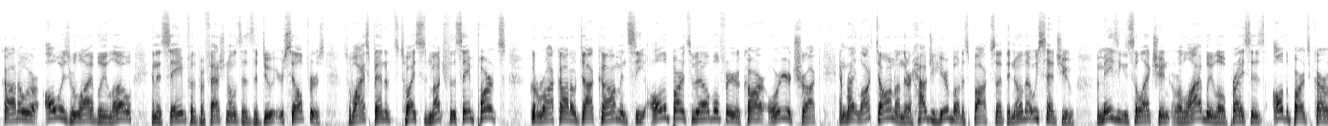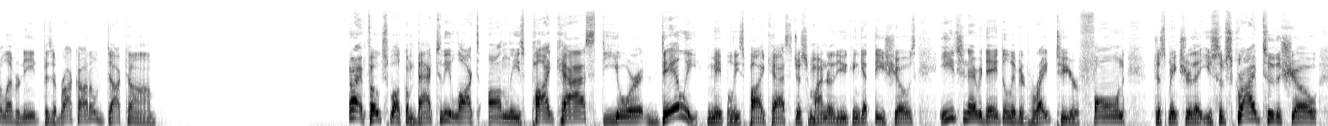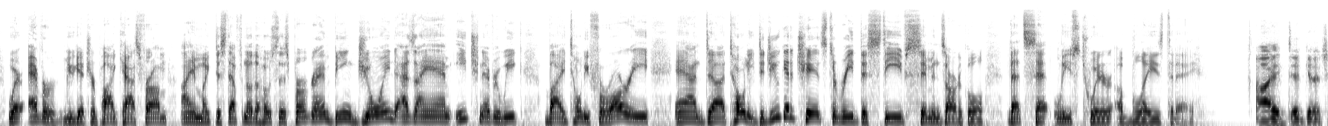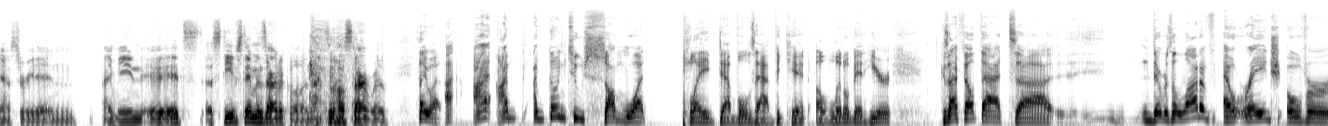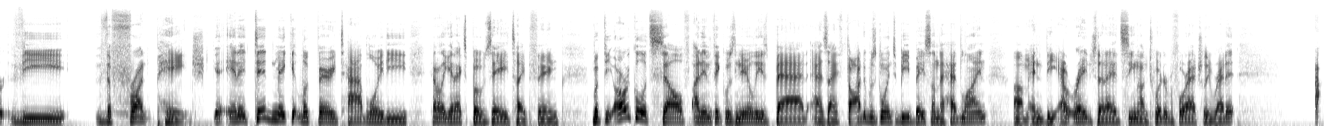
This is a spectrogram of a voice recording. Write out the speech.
Rock Auto are always reliably low, and the same for the professionals as the do it yourselfers. So why spend up to twice as much for the same parts? Go to rockauto.com and see all the parts available for your car or your truck, and write locked on on their How'd You Hear About Us box so that they know that we sent you. Amazing selection, reliably low prices, all the parts a car will ever need. Visit rockauto.com. All right, folks, welcome back to the Locked On Leafs podcast, your daily Maple Leafs podcast. Just a reminder that you can get these shows each and every day delivered right to your phone. Just make sure that you subscribe to the show wherever you get your podcast from. I am Mike DeStefano, the host of this program, being joined as I am each and every week by Tony Ferrari. And uh, Tony, did you get a chance to read the Steve Simmons article that set Leafs Twitter ablaze today? I did get a chance to read it, and I mean, it's a Steve Simmons article, and that's what I'll start with. Tell you what, I, I, I'm, I'm going to somewhat play devil's advocate a little bit here because I felt that uh, there was a lot of outrage over the the front page, and it did make it look very tabloidy, kind of like an expose type thing. But the article itself, I didn't think was nearly as bad as I thought it was going to be based on the headline um, and the outrage that I had seen on Twitter before I actually read it.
